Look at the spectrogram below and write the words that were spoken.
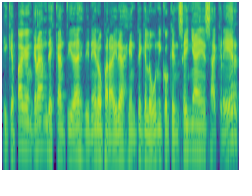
y que pagan grandes cantidades de dinero para ir a gente que lo único que enseña es a creer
